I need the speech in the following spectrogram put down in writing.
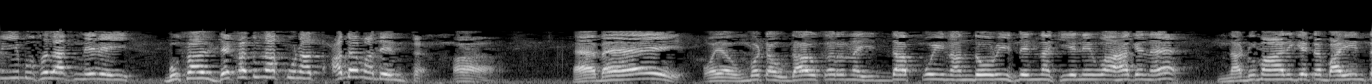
වී බුසලක් නෙවෙයි බුසල් දෙක තුනක් වුණත් අදම දෙන්න. ආ. හැබැයි ඔය උඹට උදව් කරන ඉද්දප්පුයි නන්දෝරිස් දෙන්න කියනෙව අහගෙන නඩුමාලිගෙට බහින්ට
